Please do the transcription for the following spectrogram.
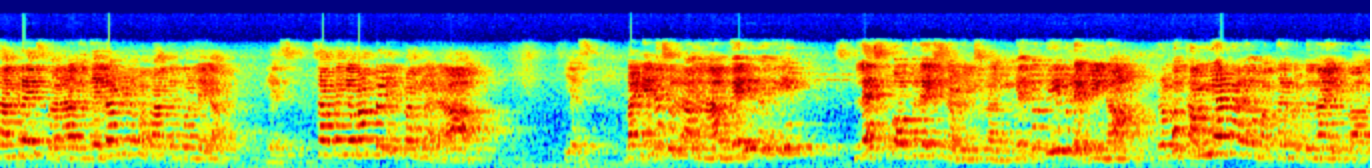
சன்ரைஸ் வராது. இது எல்லாமே நம்ம பார்த்துருக்கோம் இல்லையா? எஸ் ஸோ அப்போ இங்க மக்கள் இருப்பாங்களாடா? எஸ் பட் என்ன சொல்றாங்கன்னா வெரி வெரி லெஸ் பாப்புலேஷன் அப்படின்னு சொல்றாங்க. இங்க இருக்க பீப்புள் எப்படின்னா ரொம்ப கம்மியான அளவு மக்கள் மட்டும்தான் இருப்பாங்க.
